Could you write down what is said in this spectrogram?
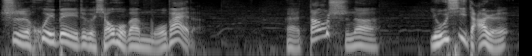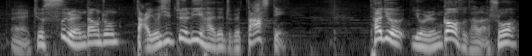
是会被这个小伙伴膜拜的。哎，当时呢，游戏达人哎，就四个人当中打游戏最厉害的这个 Dustin，他就有人告诉他了，说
